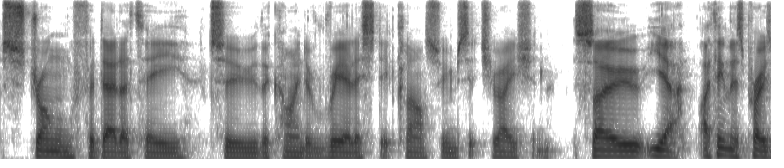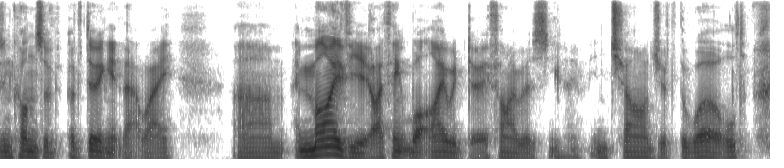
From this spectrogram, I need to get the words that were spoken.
strong fidelity to the kind of realistic classroom situation. So, yeah, I think there's pros and cons of, of doing it that way. Um, in my view, I think what I would do if I was, you know, in charge of the world,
